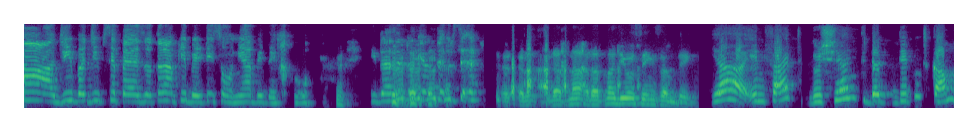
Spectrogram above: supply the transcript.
हाँ अजीब अजीब से पैज होता है आपकी बेटी सोनिया भी देखो। ही रत्ना रत्ना जी वो saying something yeah in fact Dushyant didn't come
